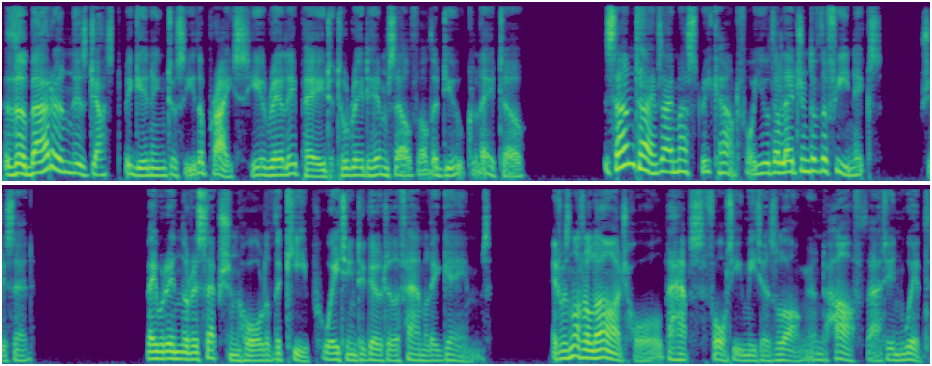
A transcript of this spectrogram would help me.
The Baron is just beginning to see the price he really paid to rid himself of the Duke Leto. Sometimes I must recount for you the legend of the Phoenix, she said. They were in the reception hall of the keep, waiting to go to the family games. It was not a large hall, perhaps forty metres long and half that in width,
